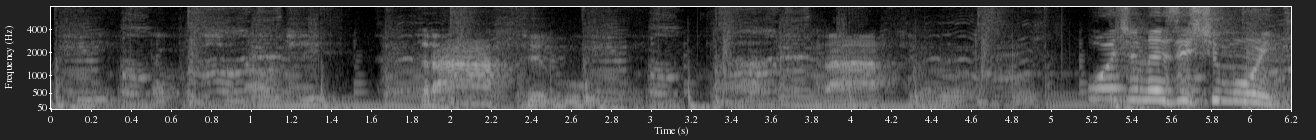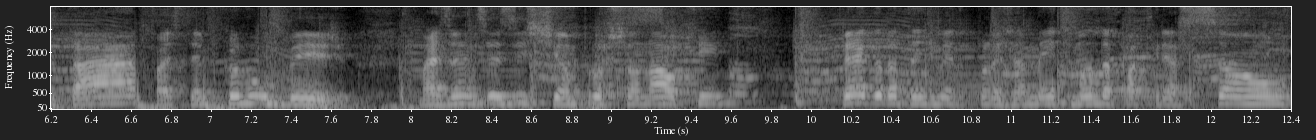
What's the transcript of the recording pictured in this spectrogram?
Que é o profissional de tráfego, tá? Tráfego. Hoje não existe muito, tá? Faz tempo que eu não vejo. Mas antes existia um profissional que pega do atendimento e planejamento, manda para criação,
